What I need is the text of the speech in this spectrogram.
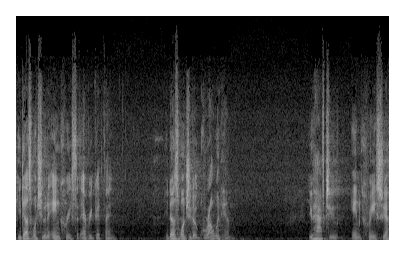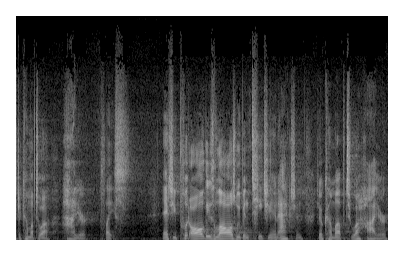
He does want you to increase in every good thing. He does want you to grow in Him. You have to increase, you have to come up to a higher place. And if you put all these laws we've been teaching in action, you'll come up to a higher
